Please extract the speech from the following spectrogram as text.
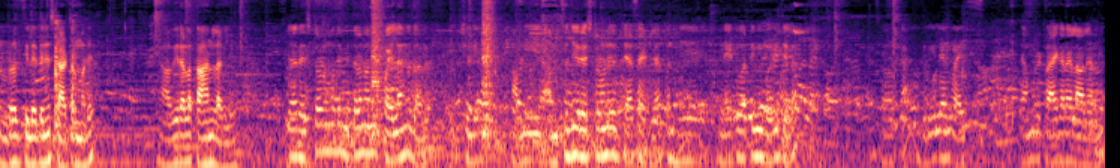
नूडल्स दिले त्याने स्टार्टरमध्ये अविराला तहान लागली. या रेस्टॉरंटमध्ये मित्रांनो आम्ही पहिल्यांदा आलो ॲक्च्युली आम्ही आमचं जे रेस्टॉरंट आहे त्या साईडला आहे पण हे नेटवरती मी बघितलेलं ग्रिल अँड राईस त्यामुळे ट्राय करायला आलं आम्ही.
